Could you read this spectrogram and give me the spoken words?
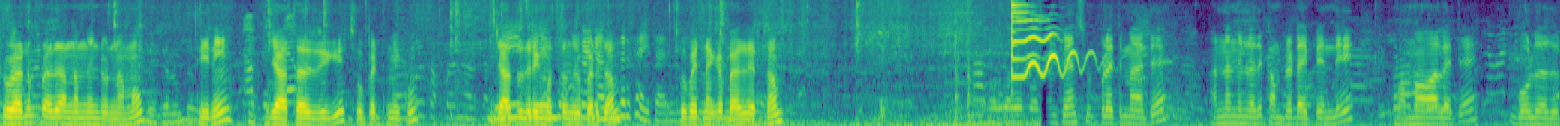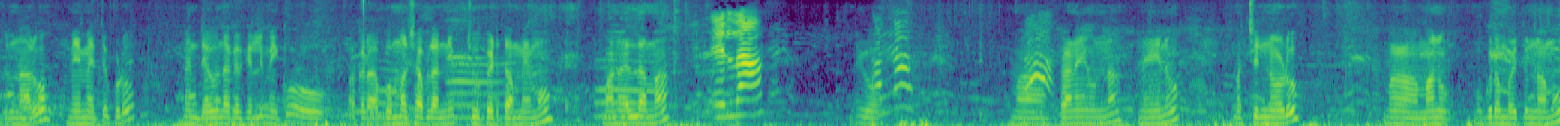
చూడండి ప్రజలు అన్నం తింటున్నాము. తిని జాతర తిరిగి చూపెట్టి మీకు. జాతర తిరిగి మొత్తం చూపెడతాం. చూపెట్టినాక బయలుదేరుతాం. ఫ్రెండ్స్ ఇప్పుడైతే అయితే అన్నం తినడం కంప్లీట్ అయిపోయింది. మా అమ్మ వాళ్ళైతే బోర్డు చదువుతున్నారు. మేమైతే ఇప్పుడు మేము దేవుని దగ్గరికి వెళ్ళి మీకు అక్కడ బొమ్మల షాపులు అన్నీ చూపెడతాం మేము. మనం వెళ్దామా? ఇగో మా ప్రణయ్ ఉన్న నేను మా చిన్నోడు మా మను ముగ్గురం పోతున్నాము.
